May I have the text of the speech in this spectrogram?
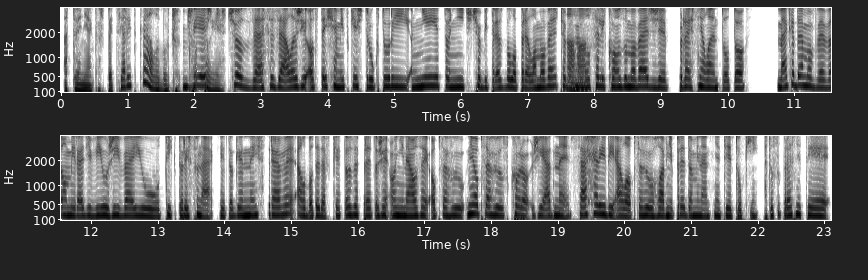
A to je nejaká špecialitka, alebo čo, čo Vieš, to je? čo zase záleží od tej chemickej štruktúry. Nie je to nič, čo by teraz bolo prelomové, čo by sme Aha. museli konzumovať, že presne len toto. Makadamové veľmi radi využívajú tí, ktorí sú na ketogénnej strave, alebo teda v ketoze, pretože oni naozaj obsahujú, neobsahujú skoro žiadne sacharidy, ale obsahujú hlavne predominantne tie tuky. A to sú presne tie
